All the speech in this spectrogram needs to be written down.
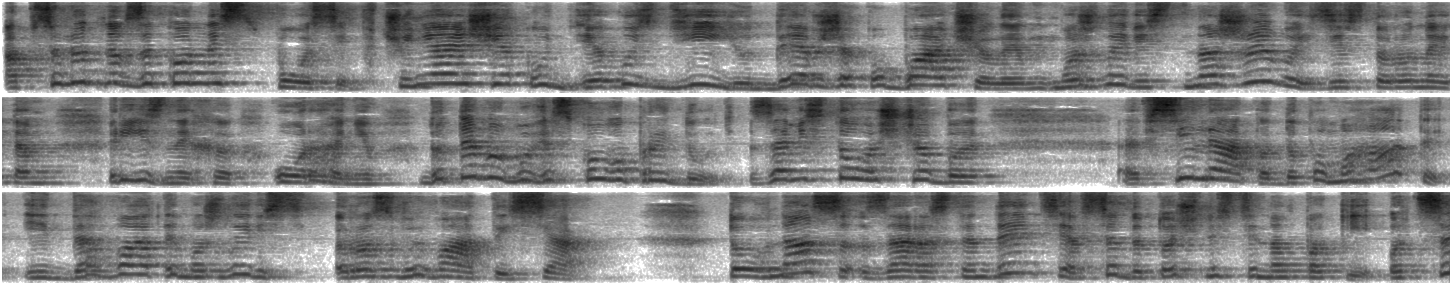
Абсолютно в законний спосіб вчиняєш яку, якусь дію, де вже побачили можливість наживи зі сторони там різних е, органів, до тебе обов'язково прийдуть. Замість того, щоб всіляко допомагати і давати можливість розвиватися, то в нас зараз тенденція все до точності навпаки. Оце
